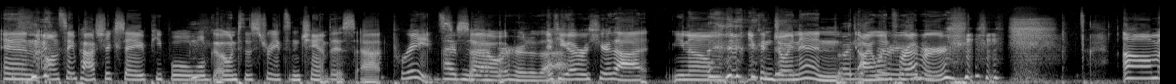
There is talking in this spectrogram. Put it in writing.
And on St. Patrick's Day, people will go into the streets and chant this at parades. I've so never heard of that. If you ever hear that, you know, you can join in Join the Ireland parade. forever. Um,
